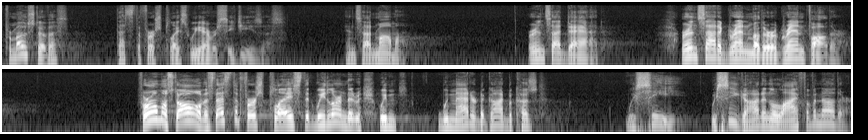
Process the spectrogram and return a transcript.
for most of us, that's the first place we ever see Jesus inside Mama or inside Dad or inside a grandmother or grandfather. For almost all of us, that's the first place that we learn that we, we matter to God because we see. We see God in the life of another.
